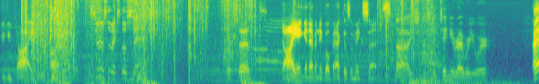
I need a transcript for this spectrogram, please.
Dude, you died. You talking? Seriously makes no sense. Makes sense. Dying and having to go back doesn't make sense. Nah, you should just continue right where you were. X,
